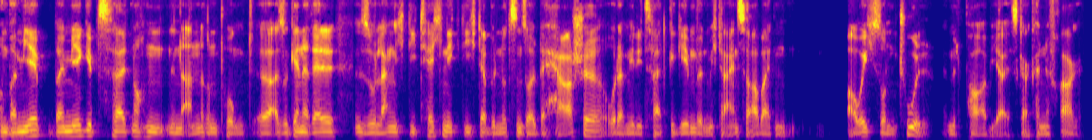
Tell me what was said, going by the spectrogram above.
Und bei mir, bei mir gibt es halt noch einen, einen, anderen Punkt. Äh, also generell, solange ich die Technik, die ich da benutzen soll, beherrsche oder mir die Zeit gegeben wird, mich da einzuarbeiten, baue ich so ein Tool mit Power BI, ist gar keine Frage.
